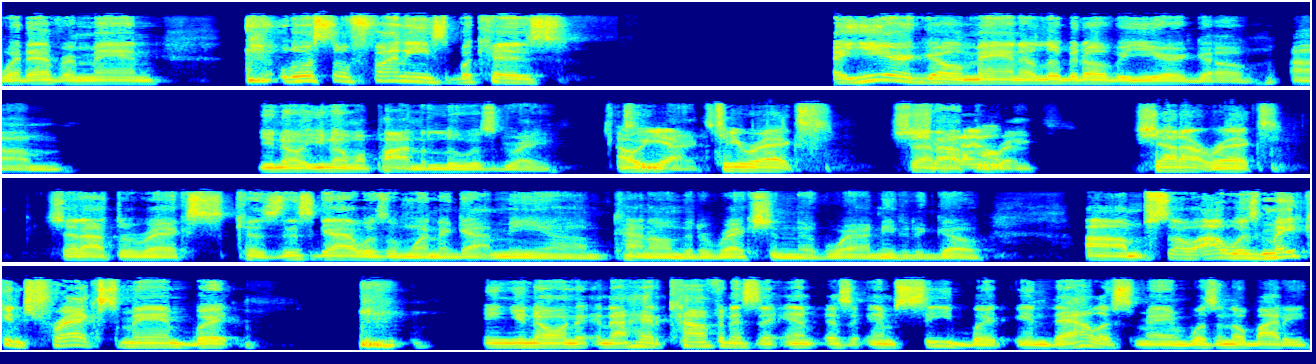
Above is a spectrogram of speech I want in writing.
whatever, man. What's so funny is because a year ago, man, a little bit over a year ago, um, you know, you know my partner Lewis Gray. Oh yeah, T Rex. Shout, Shout, out, to Rex. Shout out Rex. Shout out to Rex because this guy was the one that got me um, kind of on the direction of where I needed to go. Um, so I was making tracks, man, but and you know, and, and I had confidence as an MC, but in Dallas, man, wasn't nobody.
